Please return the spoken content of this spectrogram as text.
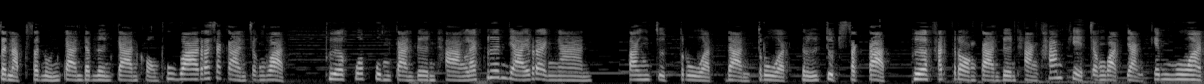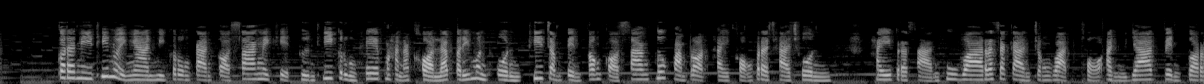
สนับสนุนการดำเนินการของผู้ว่าราชการจังหวัด เพื่อควบคุมการเดินทางและเคลื่อนย้ายแรงงาน ตั้งจุดตรวจ ด่านตรวจ หรือจุดสกัด เพื่อคัดกรองการเดินทางข้ามเขตจังหวัดอย่างเข้มงวด กรณีที่หน่วยงานมีโครงการก่อสร้างในเขตพื้นที่กรุงเทพมหานครและปริมณฑลที่จำเป็นต้องก่อสร้างเพื่อความปลอดภัยของประชาชน ให้ประสานผู้ว่าราชการจังหวัดขออนุญาตเป็นกร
